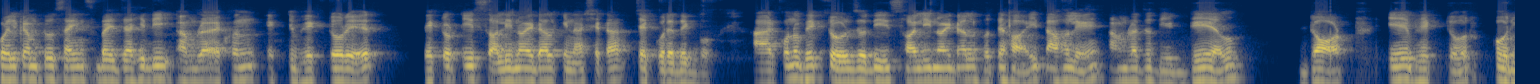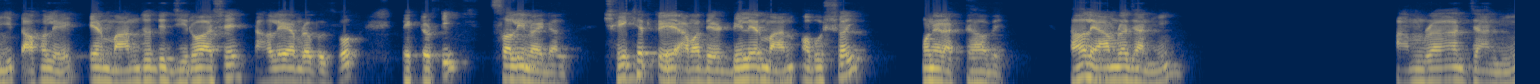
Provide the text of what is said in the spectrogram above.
Welcome to science by Zahidi আমরা এখন একটি ভেক্টরের, ভেক্টরটি সলিনয়েডাল কিনা সেটা চেক করে দেখব। আর কোনো ভেক্টর যদি সলিনয়েডাল হতে হয়, তাহলে আমরা যদি ডেল ডট এ ভেক্টর করি, তাহলে এর মান যদি জিরো আসে, তাহলে আমরা বুঝব ভেক্টরটি সলিনয়েডাল সেই ক্ষেত্রে আমাদের ডেলের মান অবশ্যই মনে রাখতে হবে। তাহলে আমরা জানি আমরা জানি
